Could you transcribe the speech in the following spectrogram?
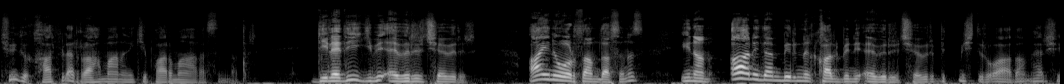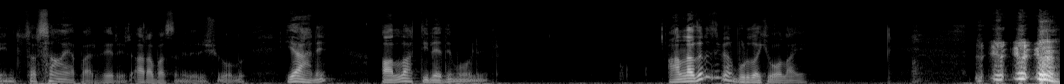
Çünkü kalpler Rahman'ın iki parmağı arasındadır. Dilediği gibi evirir çevirir. Aynı ortamdasınız. İnan aniden birinin kalbini evirir çevirir bitmiştir o adam her şeyini tutar sana yapar verir arabasını verir şu olur. Yani Allah diledi mi oluyor. Anladınız mı buradaki olayı?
